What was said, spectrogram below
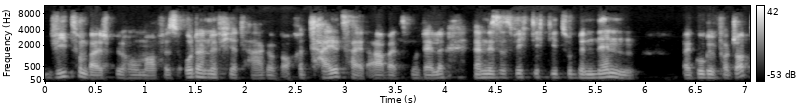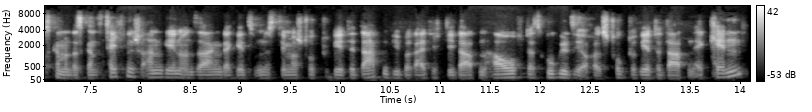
wie zum Beispiel Homeoffice oder eine Vier-Tage-Woche, Teilzeitarbeitsmodelle, dann ist es wichtig, die zu benennen. Bei Google for Jobs kann man das ganz technisch angehen und sagen, da geht es um das Thema strukturierte Daten. Wie bereite ich die Daten auf, dass Google sie auch als strukturierte Daten erkennt?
